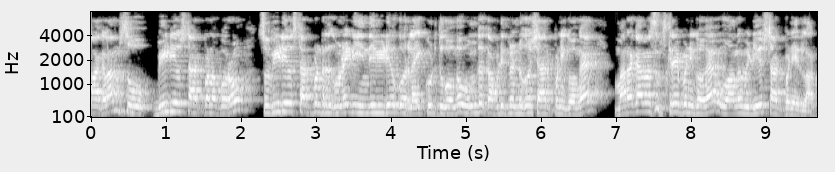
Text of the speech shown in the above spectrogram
பார்க்கலாம். ஸோ வீடியோ ஸ்டார்ட் பண்ண போறோம். ஸோ வீடியோ ஸ்டார்ட் பண்றதுக்கு முன்னாடி இந்த வீடியோக்கு ஒரு லைக் கொடுத்துக்கோங்க. உங்க கபடி ஃப்ரெண்டுக்கும் ஷேர் பண்ணிக்கோங்க. மறக்காம சப்ஸ்கிரைப் பண்ணிக்கோங்க. வாங்க வீடியோ ஸ்டார்ட் பண்ணிடலாம்.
